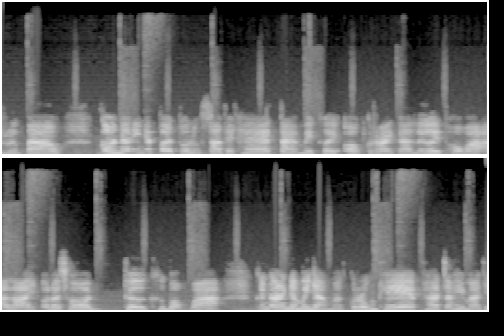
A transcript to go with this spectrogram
หรือเปล่า ก่อนหน้านี้เนี่ยเปิดตัวลูกสาวแท้ๆแต่ไม่เคยออกรายการเลย เพราะว่าอะไรอรชน เธอคือบอกว่าคือนางเนี่ยไม่อยากมากรุงเทพ ถ้าจะให้มาจ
